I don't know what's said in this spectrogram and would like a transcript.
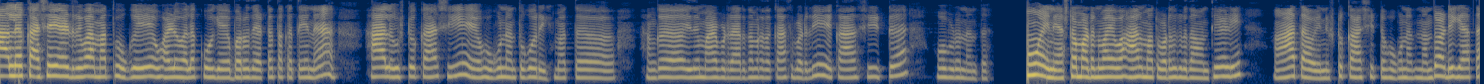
ಹಾಲು ಕಾಸೆ ಹೇಳ್ರಿವ, ಮತ್ತೆ ಹೋಗಿ ಹೊಳ್ಳಿ ಹೊಲಕ್ಕೆ ಹೋಗಿ ಬರೋದು ಎಟ್ಟ ತಕತೇನ? ಹಾಲು ಉಷ್ಟು ಕಾಸಿ ಹೋಗುಣ ತಗೋರಿ. ಮತ್ತು ಹಂಗೆ ಇದು ಮಾಡಿಬಿಡ್ರಿ, ಅರ್ಧಂಬರ್ಧ ಕಾಸು ಬಿಡ್ರಿ ಕಾಸಿ ಇಟ್ಟು ಹೋಗ್ಬಿಡುನಂತ ಹ್ಞೂ ಏನು ಎಷ್ಟು ಮಾಡೋಣ ಇವ ಹಾಲು ಮತ್ತು ಹೊಡೆದ್ಬಿಡ್ದಾವ ಅಂತೇಳಿ ಆತಾವ ಏನು ಇಷ್ಟು ಕಾಸಿ ಇಟ್ಟು ಹೋಗುಣಂತ. ನಂದು ಅಡಿಗೆ ಆತ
